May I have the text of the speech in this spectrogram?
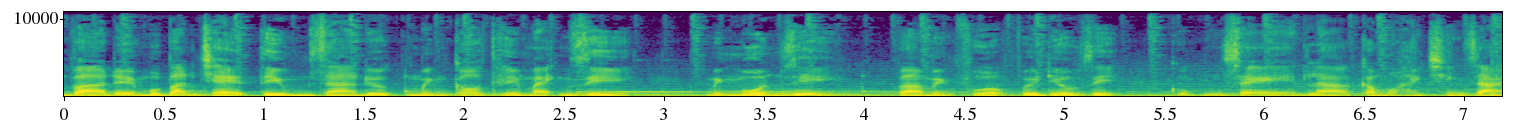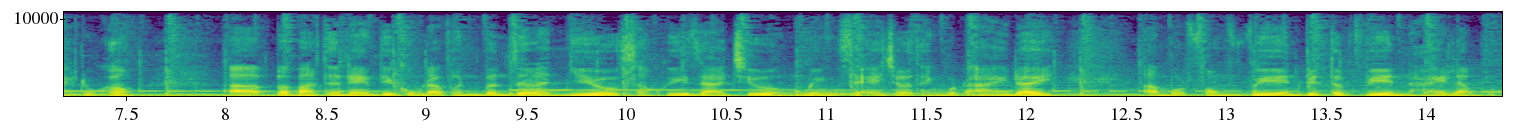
Và để một bạn trẻ tìm ra được mình có thế mạnh gì mình muốn gì và mình phù hợp với điều gì cũng sẽ là cả một hành trình dài đúng không? À, và bản thân em thì cũng đã phân vân rất là nhiều sau khi ra trường mình sẽ trở thành một ai đây. À, một phóng viên biên tập viên hay là một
